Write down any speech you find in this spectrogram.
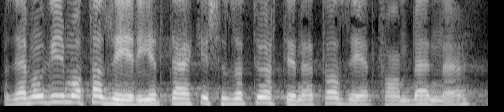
Az evangéliumot azért írták, és ez a történet azért van benne,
